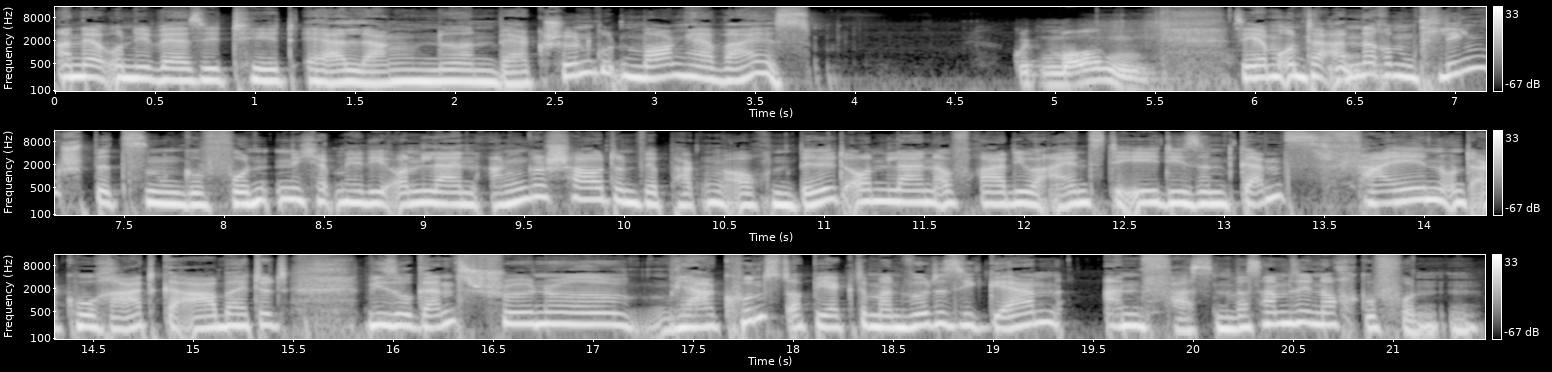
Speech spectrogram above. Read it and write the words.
an der Universität Erlangen-Nürnberg. Schönen guten Morgen, Herr Weiß. Guten Morgen. Sie haben unter anderem Klingenspitzen gefunden. Ich habe mir die online angeschaut und wir packen auch ein Bild online auf radio1.de. Die sind ganz fein und akkurat gearbeitet, wie so ganz schöne ja, Kunstobjekte. Man würde sie gern anfassen. Was haben Sie noch gefunden?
